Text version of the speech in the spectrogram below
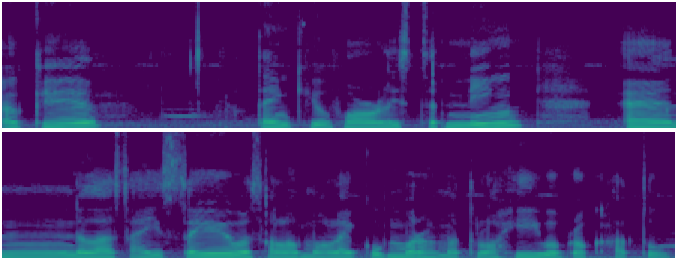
Okay, thank you for listening. And the last I say, wassalamualaikum warahmatullahi wabarakatuh.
